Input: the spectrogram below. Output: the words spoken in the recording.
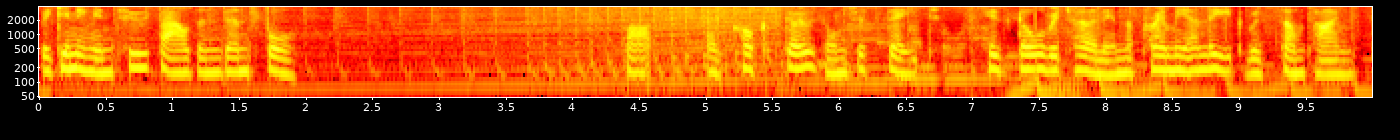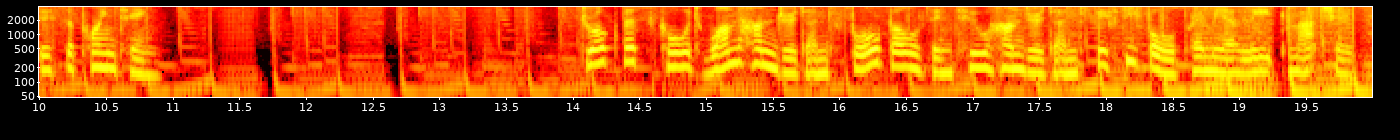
beginning in 2004. But, as Cox goes on to state, his goal return in the Premier League was sometimes disappointing. Drogba scored 104 goals in 254 Premier League matches,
